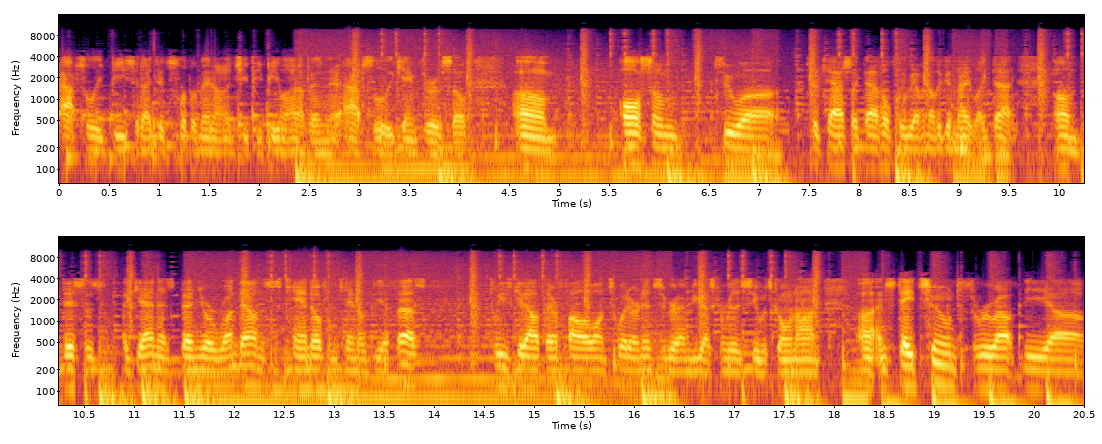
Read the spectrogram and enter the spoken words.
absolutely beasted, I did slip him in on a GPP lineup, and it absolutely came through. So um, awesome to uh, cash like that. Hopefully, we have another good night like that. Um, this is again has been your rundown. This is Kando from Kando DFS. Please get out there and follow on Twitter and Instagram. You guys can really see what's going on, uh, and stay tuned throughout the uh,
